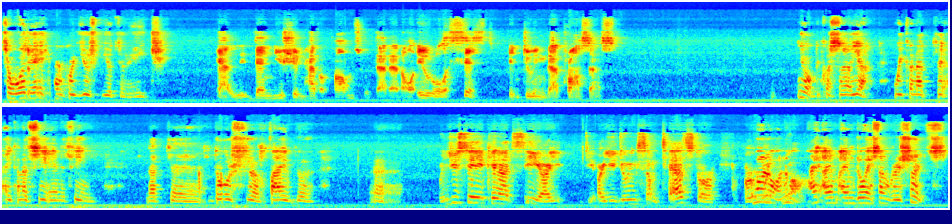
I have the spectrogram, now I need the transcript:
So whether so, it can produce butyrate. Yeah, then you shouldn't have a problems with that at all. It will assist in doing that process. You know, because uh, yeah, we cannot. Uh, I cannot see anything that uh, those uh, five. Uh, uh, when you say you cannot see, are you are you doing some test or? or no, what, no, no. I, am I'm, I'm doing some research.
